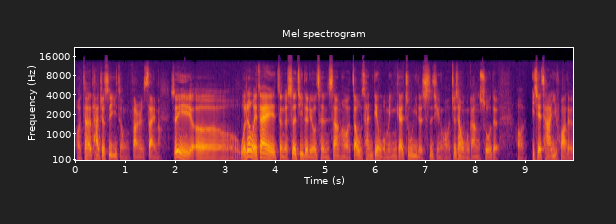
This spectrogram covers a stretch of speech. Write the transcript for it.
哦，它它就是一种凡尔赛嘛。所以呃，我认为在整个设计的流程上，哈，早午餐店我们应该注意的事情，哦，就像我们刚刚说的，哦，一些差异化的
